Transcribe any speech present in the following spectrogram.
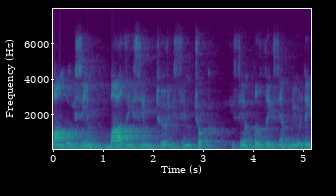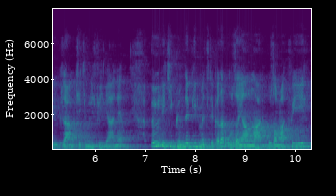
bambu isim, bazı isim, tür isim, çok isim, hızlı isim, büyürde yüklem, çekimli fiil yani. Öyle ki günde bir metre kadar uzayanlar. Uzamak fiil,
